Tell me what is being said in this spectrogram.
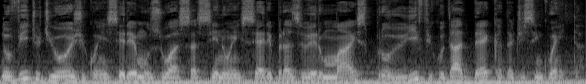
No vídeo de hoje conheceremos o assassino em série brasileiro mais prolífico da década de 50.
